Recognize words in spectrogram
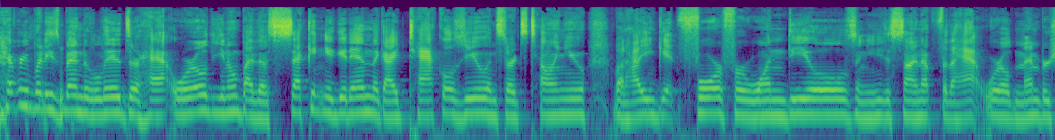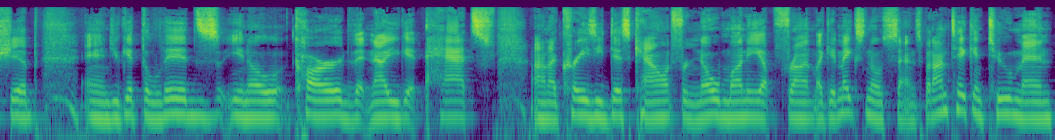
Everybody's been to Lids or Hat World. You know, by the second you get in, the guy tackles you and starts telling you about how you get four for one deals and you need to sign up for the Hat World membership and you get the Lids, you know, card that now you get hats on a crazy discount for no money up front. Like it makes no sense. But I'm taking two men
